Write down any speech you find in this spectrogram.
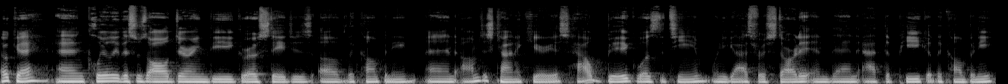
Okay. And clearly, this was all during the growth stages of the company. And I'm just kind of curious how big was the team when you guys first started? And then at the peak of the company,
